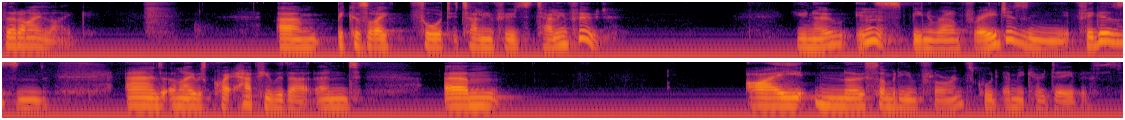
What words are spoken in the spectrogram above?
that I like um, because I thought Italian food's Italian food. You know, it's been around for ages and it figures, and and and I was quite happy with that. And um, I know somebody in Florence called Emiko Davies.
